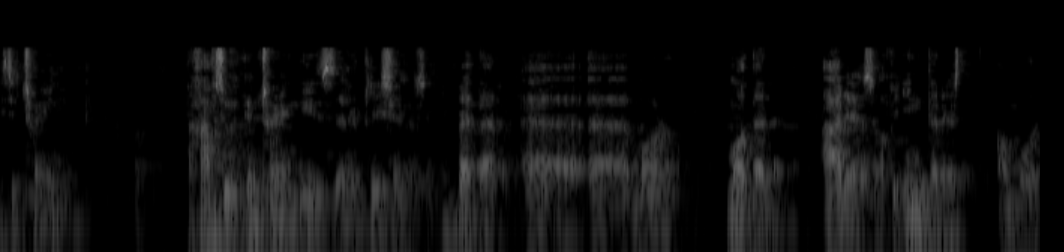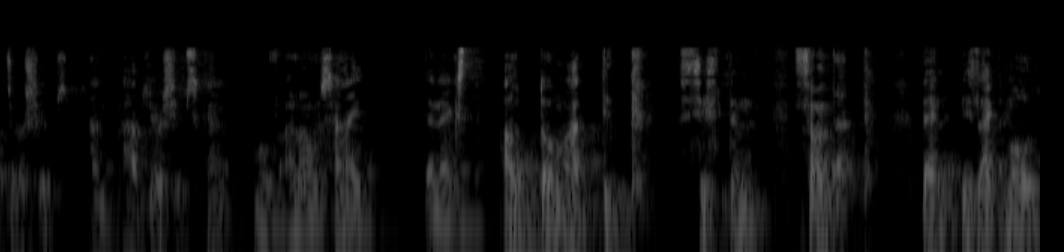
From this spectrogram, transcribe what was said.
Is training. Perhaps we can train these electricians in better, uh, uh, more modern areas of interest on board your ships, and perhaps your ships can move alongside the next automatic system so that then it's like mode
